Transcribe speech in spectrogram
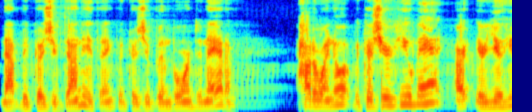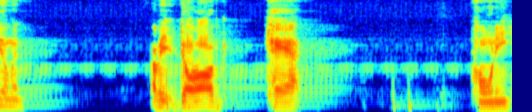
Not because you've done anything, because you've been born in Adam. How do I know it? Because you're human. Are, are you human? I mean, dog, cat, pony.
